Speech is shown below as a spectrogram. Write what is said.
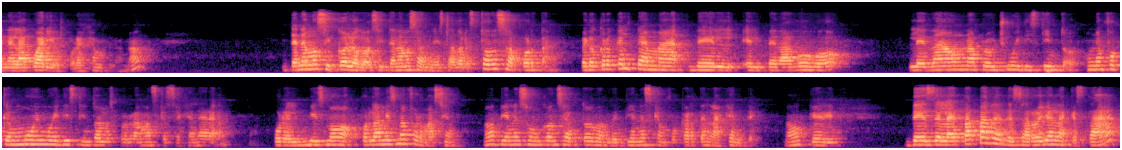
en el acuario, por ejemplo, ¿no? Tenemos psicólogos y tenemos administradores, todos aportan, pero creo que el tema del el pedagogo le da un approach muy distinto, un enfoque muy, muy distinto a los programas que se generan por, el mismo, por la misma formación, ¿no? Tienes un concepto donde tienes que enfocarte en la gente, ¿no? Que desde la etapa de desarrollo en la que está,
